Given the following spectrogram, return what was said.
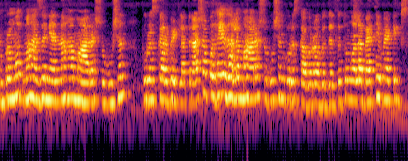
प्रमोद महाजन यांना हा महाराष्ट्र भूषण पुरस्कार भेटला. तर अशा पद्धतीने झालं महाराष्ट्र भूषण पुरस्काराबद्दल. तर तुम्हाला मॅथेमॅटिक्स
